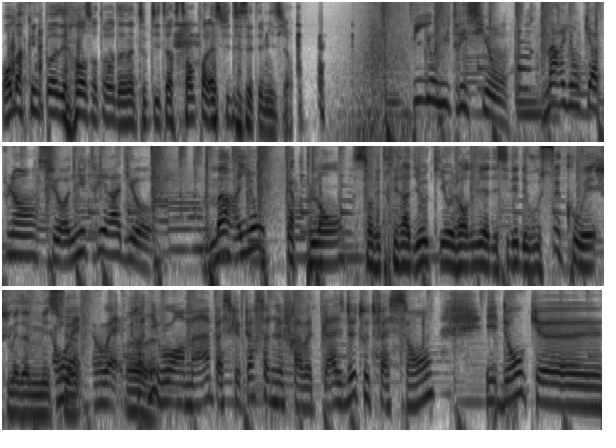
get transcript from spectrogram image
on marque une pause et on se retrouve dans un tout petit instant pour la suite de cette émission. Bio Nutrition, Marion Caplan sur Nutri Radio. Marion Caplan sur Nutri Radio qui aujourd'hui a décidé de vous secouer, mesdames, messieurs. Ouais, ouais. Prenez-vous en main parce que personne ne le fera à votre place de toute façon. Et donc, euh,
